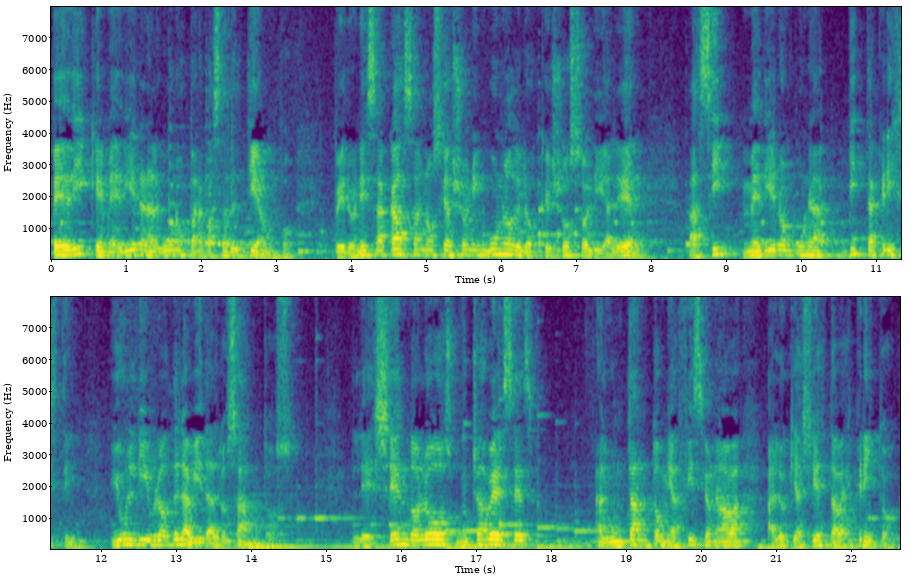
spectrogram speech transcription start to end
pedí que me dieran algunos para pasar el tiempo, pero en esa casa no se halló ninguno de los que yo solía leer. Así me dieron una Vita Christi y un libro de la vida de los santos. Leyéndolos muchas veces algún tanto me aficionaba a lo que allí estaba escrito,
